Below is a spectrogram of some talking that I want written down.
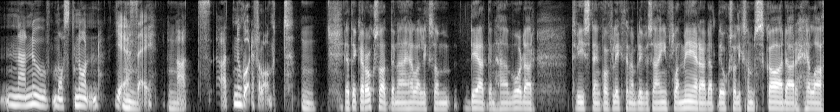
när nu måste någon ge mm. sig. Mm. Att, att nu går det för långt. Mm. Jag tänker också att den här hela liksom, det att den här vårdar tvisten, konflikten har blivit så här inflammerad att det också liksom skadar hela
